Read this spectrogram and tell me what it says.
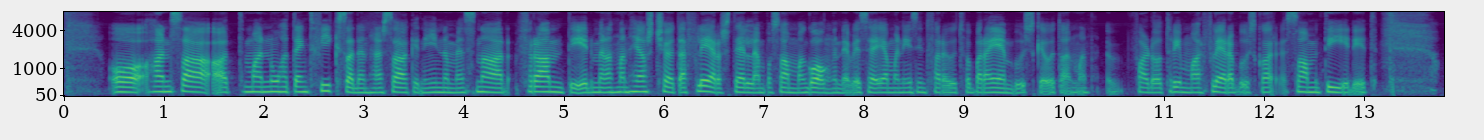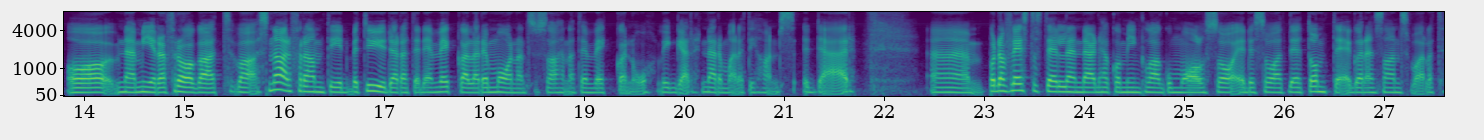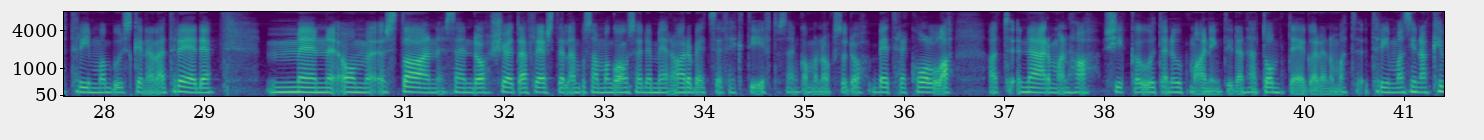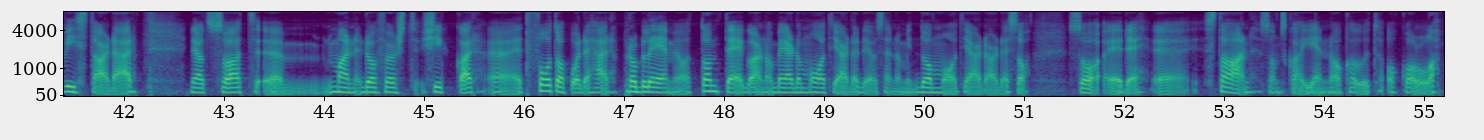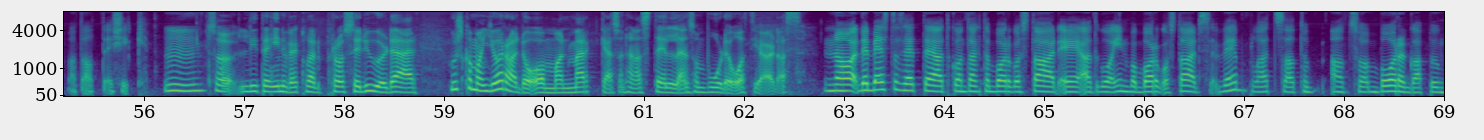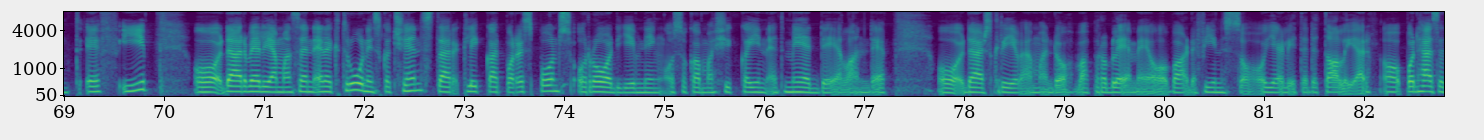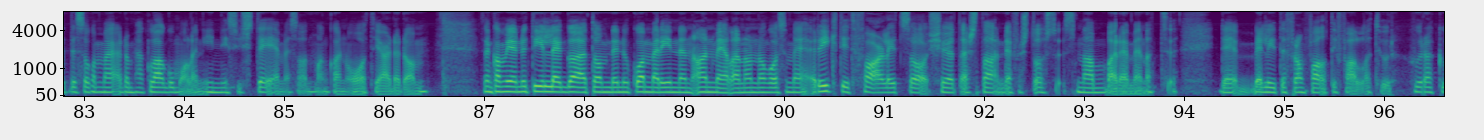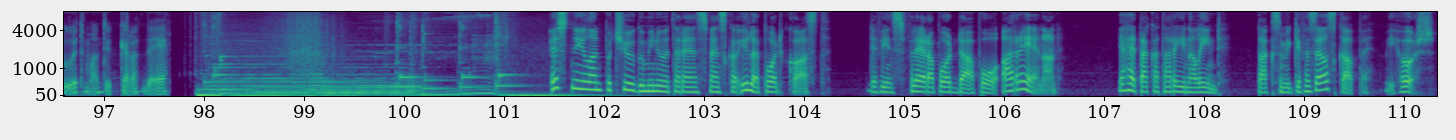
Och han sa att man nog har tänkt fixa den här saken inom en snar framtid, men att man helst sköter flera ställen på samma gång, det vill säga man is inte fara ut för bara en buske, utan man eh, far då och trimmar flera buskar samtidigt. Och när Mira frågade att vad snar framtid betyder, att är det en vecka eller en månad, så sa han att en vecka nog ligger närmare till hans där. Um, på de flesta ställen där det har kommit in klagomål så är det så att det är tomtägarens ansvar att trimma busken eller trädet. Men om stan sen då sköter fler ställen på samma gång så är det mer arbetseffektivt och sen kan man också då bättre kolla att när man har skickat ut en uppmaning till den här tomtägaren om att trimma sina kvistar där. Det är alltså så att ehm, man då först skickar eh, ett foto på det här problemet åt tomtägaren och ber dem åtgärda det och sen om inte de åtgärdar det så, så är det eh, stan som ska igen åka ut och kolla att allt är skick. Mm, så lite invecklad procedur där. Hur ska man göra då om man märker sådana här ställen som borde åtgärdas? No, det bästa sättet att kontakta Borgå stad är att gå in på Borgå stads webbplats, alltså, alltså borga.fi. Och där väljer man sen elektroniska tjänster, klickar på respons och rådgivning och så kan man skicka in ett meddelande. Och där skriver man då vad problemet är och var det finns och, och ger lite detaljer. Och på det här sättet så kommer de här klagomålen in i systemet så att man kan åtgärda dem. Sen kan vi ju nu tillägga att om det nu kommer in en anmälan om något som är riktigt farligt så sköter stan det förstås snabbare, men att det är lite från fall till fall att hur, hur akut man tycker att det är. Östnyland på 20 minuter är en Svenska Yle-podcast. Det finns flera poddar på arenan. Jag heter Katarina Lind. Tack så mycket för sällskapet. Vi hörs.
